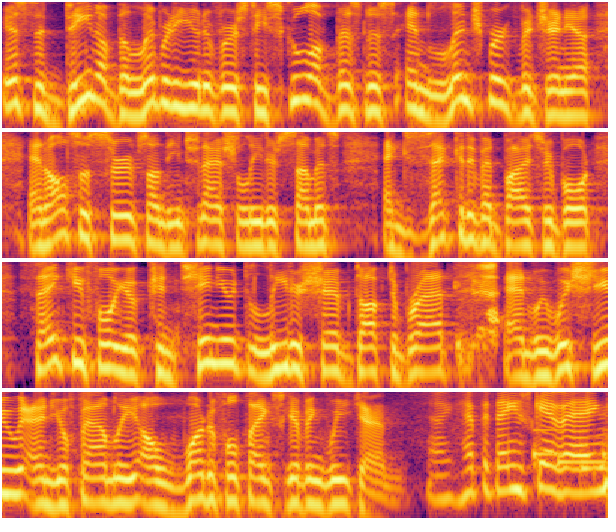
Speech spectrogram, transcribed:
is the Dean of the Liberty University School of Business in Lynchburg, Virginia, and also serves on the International Leaders Summit's Executive Advisory Board. Thank you for your continued leadership, Dr. Brat, and we wish you and your family a wonderful Thanksgiving weekend. Happy Thanksgiving.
